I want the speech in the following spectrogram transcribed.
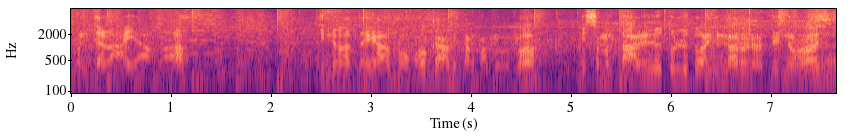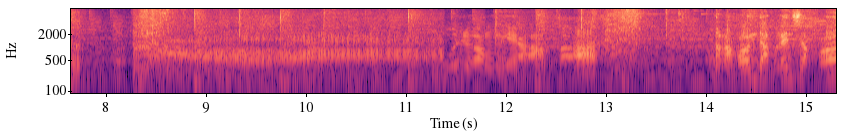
Mandaraya ka? Tinataya mo ko gamit ang kamo mo. May samantalang luto-lutuan yung laro natin noon. Walang iya ka? Naka-contact lens ako!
